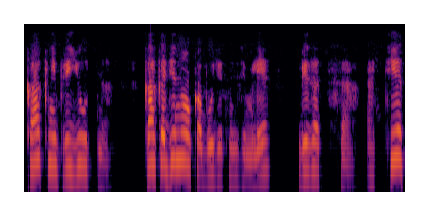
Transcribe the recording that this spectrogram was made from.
Как неприютно, как одиноко будет на земле без отца. Отец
